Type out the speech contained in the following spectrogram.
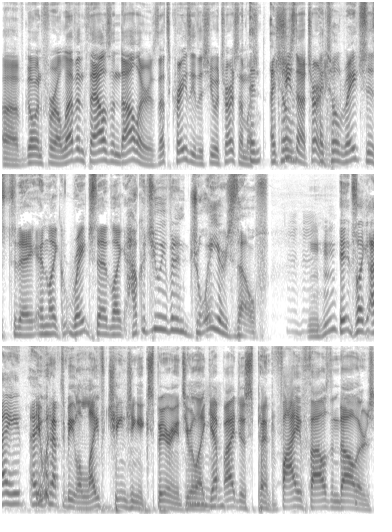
uh going for eleven thousand dollars. That's crazy that she would charge so much. And I told, She's not charging. I told Rach this today, and like Rach said, like, how could you even enjoy yourself? Hmm It's like I, I It would have to be a life changing experience. You were like, yep, I just spent five thousand dollars.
